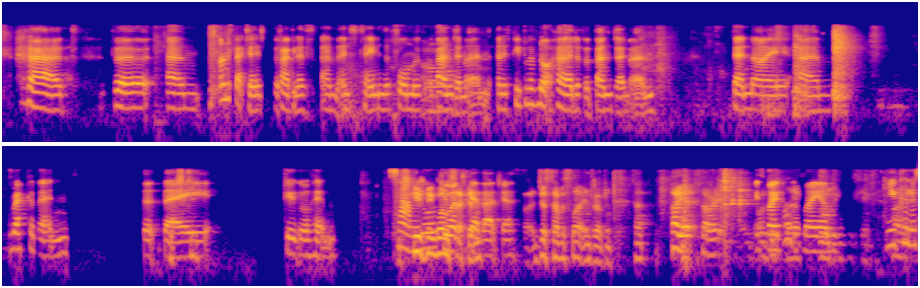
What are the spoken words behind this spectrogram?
had the um, unexpected but fabulous um, entertainment in the form of Oh. Abandoman. And if people have not heard of Abandoman, then I um, recommend that they Google him. Sam, Excuse me you're, Do one you want to second. get that, Jess? Uh, just have a slight interruption. Uh, hiya, sorry. It's my- just, uh, my, um, you Hiya. kind of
